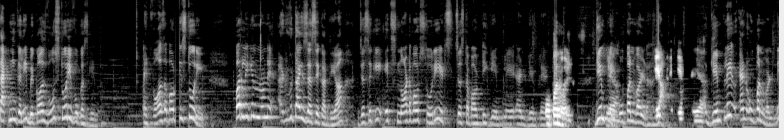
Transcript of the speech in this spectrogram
technically because वो story focused game था it was about the story पर लेकिन उन्होंने एडवर्टाइज ऐसे कर दिया जैसे कि it's not about story it's just about the gameplay and gameplay open world gameplay open world gameplay and open world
